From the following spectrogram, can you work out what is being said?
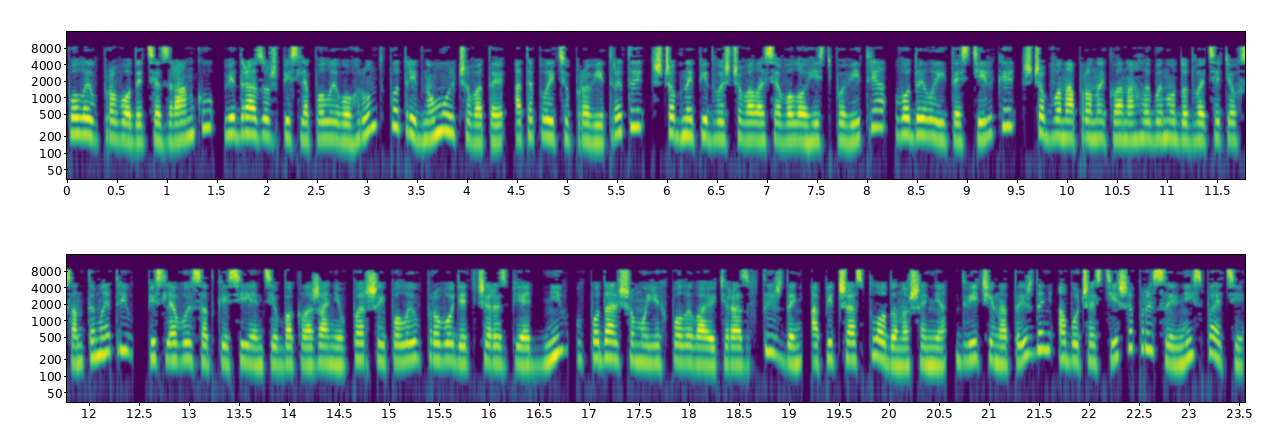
полив проводиться зранку, відразу ж після поливу ґрунт потрібно мульчувати, а теплицю провітрити, щоб не підвищувалася вологість повітря, води лийте стільки, щоб вона проникла на глибину до 20 см, після висадки сіянців баклажанів баклажанів перший полив проводять через 5 днів, в подальшому їх поливають раз в тиждень, а під час плодоношення двічі на тиждень або частіше при сильній спеці.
